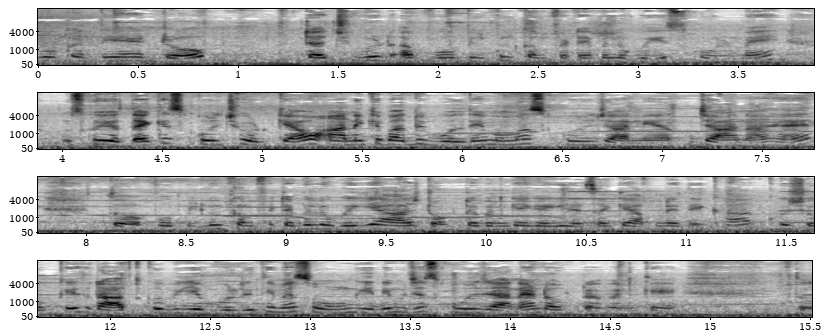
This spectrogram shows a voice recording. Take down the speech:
वो कर दिया है ड्रॉप टचवुड अब वो बिल्कुल कंफर्टेबल हो गई स्कूल में। उसको ये होता है कि स्कूल छोड़ के आओ, आने के बाद भी बोलते हैं, मम्मा स्कूल जाने, जाना है। तो अब वो बिल्कुल कंफर्टेबल हो गई है। आज डॉक्टर बन के गई, जैसा कि आपने देखा, खुश होके। रात को भी ये बोल रही थी, मैं सोऊँगी नहीं, मुझे स्कूल जाना है डॉक्टर बन के। तो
